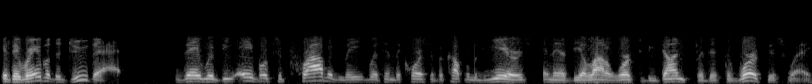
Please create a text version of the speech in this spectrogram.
if they were able to do that, they would be able to probably, within the course of a couple of years, and there'd be a lot of work to be done for this to work this way,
